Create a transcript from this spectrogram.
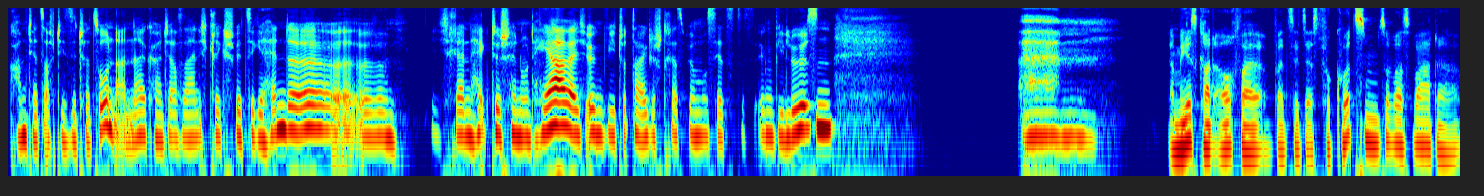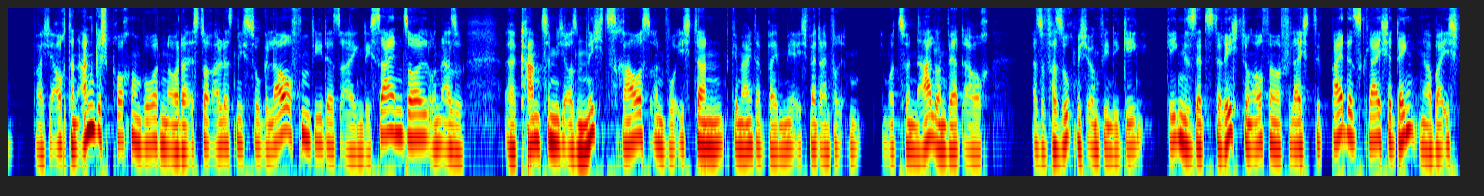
kommt jetzt auf die Situation an. Ne? Könnte auch sein, ich kriege schwitzige Hände, äh, ich renne hektisch hin und her, weil ich irgendwie total gestresst bin, muss jetzt das irgendwie lösen. Ähm. Ja, mir ist gerade auch, weil es jetzt erst vor kurzem sowas war, da war ich auch dann angesprochen worden, oder ist doch alles nicht so gelaufen, wie das eigentlich sein soll. Und also äh, kam ziemlich aus dem Nichts raus und wo ich dann gemerkt habe, bei mir, ich werde einfach emotional und werde auch, also versuche mich irgendwie in die geg gegengesetzte Richtung, auch wenn wir vielleicht beide das Gleiche denken, aber ich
